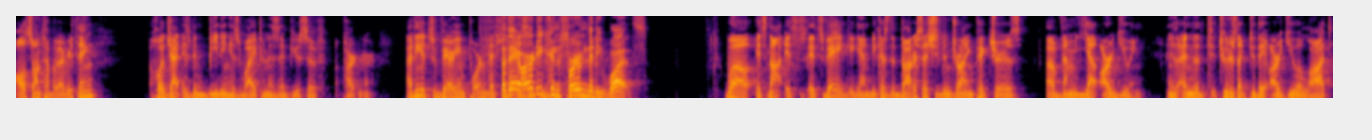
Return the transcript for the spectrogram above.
also on top of everything, Hojat has been beating his wife and is an abusive partner. I think it's very important that he But they already confirmed that he was. Well, it's not. It's it's vague again because the daughter says she's been drawing pictures of them yet arguing, and and the tutor's like, "Do they argue a lot?"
